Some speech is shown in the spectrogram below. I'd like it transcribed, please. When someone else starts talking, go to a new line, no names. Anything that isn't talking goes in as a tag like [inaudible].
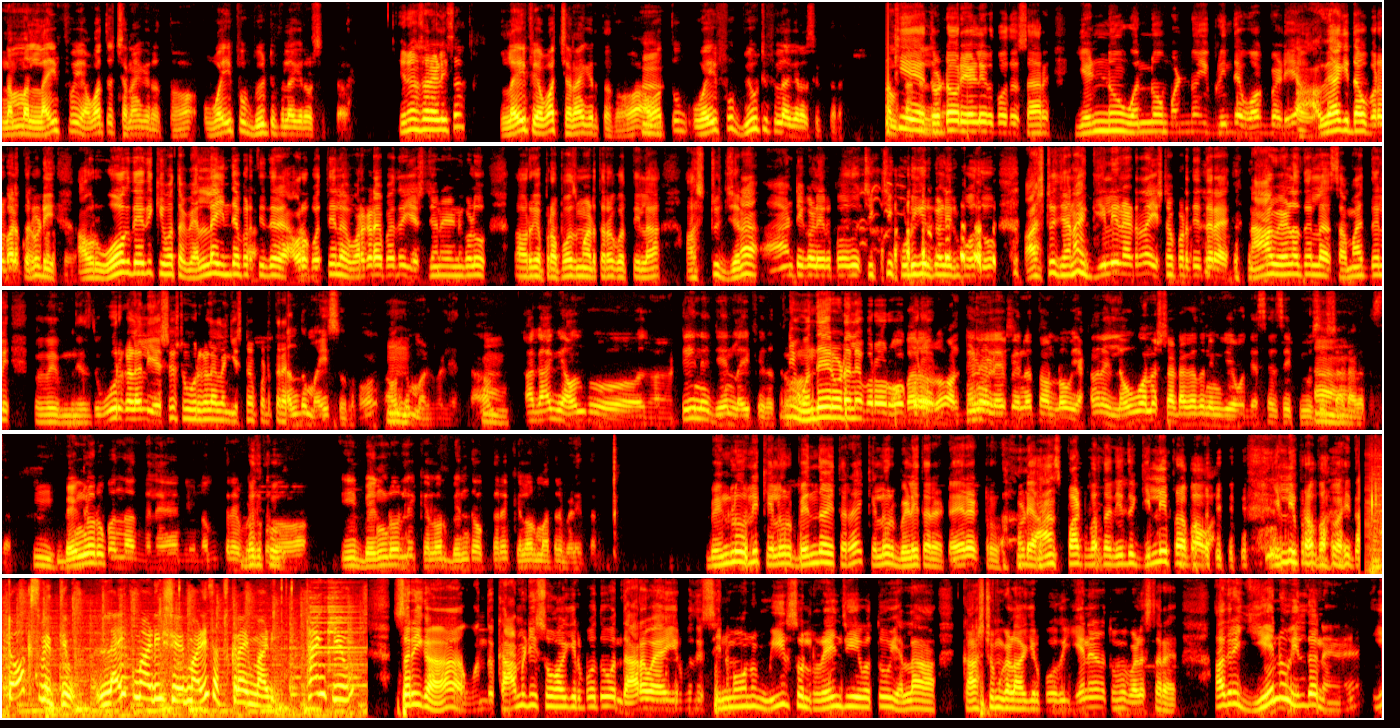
ನಮ್ಮ ಲೈಫ್ ಯಾವತ್ತು ಚೆನ್ನಾಗಿರುತ್ತೋ wife beautiful ಆಗಿರೋರು ಸಿಗ್ತಾರೆ.
ಇನ್ನೊಂದ್ಸಲ ಹೇಳಿ ಸರ್
ಲೈಫ್ ಯಾವತ್ತು ಚೆನ್ನಾಗಿರ್ತದೋ ಅವತ್ತು ವೈಫ್ ಬ್ಯೂಟಿಫುಲ್ ಆಗಿರೋರು ಸಿಗ್ತಾರೆ. ತಾತಲ್ಲಿ.
ದೊಡ್ಡವ್ರು ಹೇಳಿರ್ಬೋದು ಸರ್ ಹೆಣ್ಣು ಒಣ್ಣು ಮಣ್ಣು ಇಬ್ರು ಹಿಂದೆ ಹೋಗ್ಬೇಡಿ. ಅವ್ಯಾಗಿದ್ದಾವ್ ಬರಬೇಕು ನೋಡಿ. ಅವ್ರು ಹೋಗದೆ ಇದಕ್ಕೆ ಇವತ್ತು ಅವೆಲ್ಲ ಹಿಂದೆ ಬರ್ತಿದ್ದಾರೆ ಅವ್ರಿಗೆ ಗೊತ್ತಿಲ್ಲ ಹೊರಗಡೆ ಬಂದ್ರೆ ಎಷ್ಟು ಜನ ಹೆಣ್ಗಳು ಅವ್ರಿಗೆ ಪ್ರಪೋಸ್ ಮಾಡ್ತಾರೋ ಗೊತ್ತಿಲ್ಲ. ಅಷ್ಟು ಜನ ಆಂಟಿಗಳಿರ್ಬೋದು ಚಿಕ್ಕ ಚಿಕ್ಕ ಹುಡುಗಿರ್ಗಳಿರ್ಬೋದು [laughs] ಅಷ್ಟು ಜನ ಗಿಲಿ ನಟನ ಇಷ್ಟಪಡ್ತಿದ್ದಾರೆ. ನಾವ್ ಹೇಳೋದಲ್ಲ ಸಮಾಜದಲ್ಲಿ ಊರುಗಳಲ್ಲಿ ಎಷ್ಟೆಷ್ಟು ಊರುಗಳಲ್ಲಿ ಹಂಗೆ ಇಷ್ಟಪಡ್ತಾರೆ.
ಒಂದು ಮೈಸೂರು ಒಂದು ಮಳವಳ್ಳಿ
ಅಂತ
ಹಾಗಾಗಿ ಅವನು ಟೀನೇಜ್ ಏನ್ ಲೈಫ್ ಇರುತ್ತೆ
ನೀವು ಒಂದೇ ರೋಡಲ್ಲೇ ಬರೋರು
ಬರೋರು. ಅವ್ನ ಟೀನೇಜ್ ಲೈಫ್ ಏನಂತ ಅವ್ನ ಲವ್ ಯಾಕಂದ್ರೆ ಲವ್ ಅನ್ನೋ ಸ್ಟಾರ್ಟ್ ಆಗೋದು ನಿಮ್ಗೆ ಒಂದು S L C P U C
ಹಾ.
ಸ್ಟಾರ್ಟ್ ಆಗುತ್ತೆ ಸರ್
ಹ್ಮ್.
ಬೆಂಗಳೂರು ಬಂದಾದ್ಮೇಲೆ ನೀವು ನಂಬ್ತಾರೆ
ಬದುಕು.
ಈ ಬೆಂಗಳೂರಲ್ಲಿ ಕೆಲವ್ರು ಬೆಂದು ಹೋಗ್ತಾರೆ ಕೆಲವ್ರು ಮಾತ್ರ ಬೆಳೀತಾರೆ.
ಬೆಂಗಳೂರಲ್ಲಿ ಕೆಲವರು ಬೆಂದೋಯ್ತಾರೆ ಕೆಲವರು ಬೆಳಿತಾರೆ ಡೈರೆಕ್ಟರ್ ನೋಡಿ ಆನ್ ಸ್ಪಾಟ್ ಬರ್ತದೆ ಇದು ಗಿಲ್ಲಿ ಪ್ರಭಾವ. [laughs] ಇಲ್ಲಿ ಪ್ರಭಾವ ಇದು.
ಟಾಕ್ಸ್ ವಿತ್ ಯು ಲೈಕ್ ಮಾಡಿ ಶೇರ್ ಮಾಡಿ ಸಬ್ಸ್ಕ್ರೈಬ್ ಮಾಡಿ. ಥ್ಯಾಂಕ್ ಯು
ಸರ್ ಈಗ ಒಂದು ಕಾಮಿಡಿ ಶೋ ಆಗಿರ್ಬೋದು ಒಂದು ಧಾರಾವಾಹಿ ಆಗಿರ್ಬೋದು ಸಿನಿಮಾವನ್ನು ಮೀರಿಸೋ ರೇಂಜ್ಗೆ ಇವತ್ತು ಎಲ್ಲ ಕಾಸ್ಟ್ಯೂಮ್ಗಳಾಗಿರ್ಬೋದು ಏನೇನೋ ತುಂಬ ಬಳಸ್ತಾರೆ. ಆದರೆ ಏನೂ ಇಲ್ದೇ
